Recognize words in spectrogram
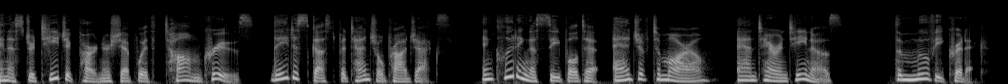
In a strategic partnership with Tom Cruise, they discussed potential projects, including a sequel to Edge of Tomorrow and Tarantino's The Movie Critic.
